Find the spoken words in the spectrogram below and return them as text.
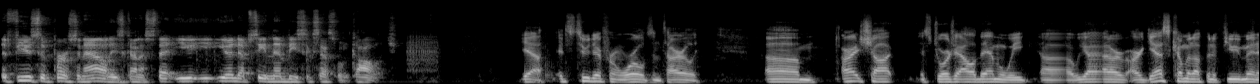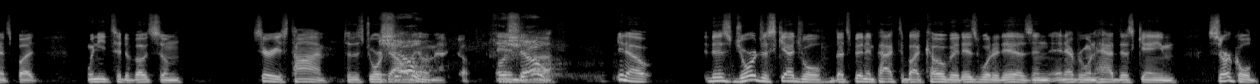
effusive personalities kind of stay, you you end up seeing them be successful in college. Yeah, it's two different worlds entirely. Um, all right, Shock. It's Georgia Alabama week. Uh, we got our, our guest coming up in a few minutes, but we need to devote some serious time to this Georgia Alabama matchup. For and, sure. Uh, you know, this Georgia schedule that's been impacted by COVID is what it is, and, and everyone had this game circled.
